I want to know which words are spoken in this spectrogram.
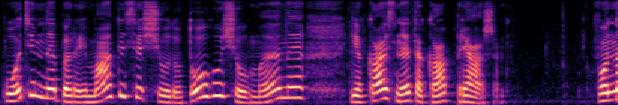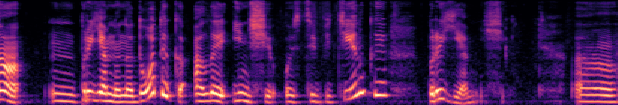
потім не перейматися щодо того, що в мене якась не така пряжа. Вона м, приємна на дотик, але інші ось ці відтінки приємніші. Е,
